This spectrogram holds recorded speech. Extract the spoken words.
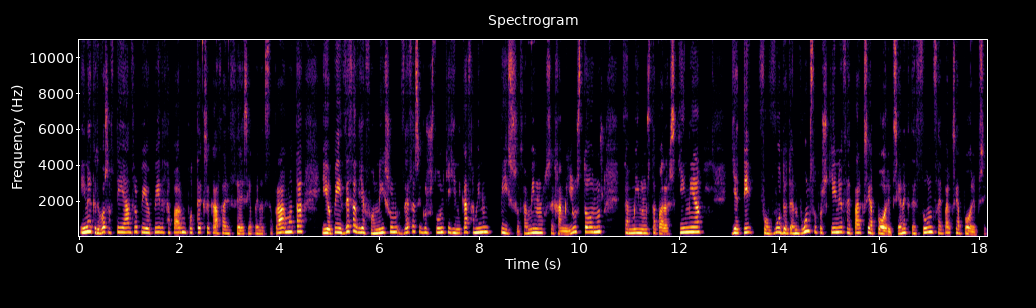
είναι ακριβώς αυτοί οι άνθρωποι οι οποίοι δεν θα πάρουν ποτέ ξεκάθαρη θέση απέναντι στα πράγματα, οι οποίοι δεν θα διαφωνήσουν, δεν θα συγκρουστούν και γενικά θα μείνουν πίσω, θα μείνουν σε χαμηλούς τόνους, θα μείνουν στα παρασκήνια, γιατί φοβούνται ότι αν βγουν στο προσκήνιο θα υπάρξει απόρριψη. Αν εκτεθούν θα υπάρξει απόρριψη.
